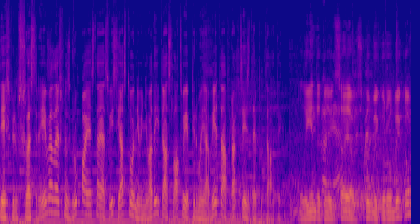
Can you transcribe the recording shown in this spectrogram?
Tieši pirms Šlesera ievēlēšanas grupā iestājās visi astoņi viņa vadītās Latvijas pirmajā vietā frakcijas deputāti. Linda tūlīt sajauks kubiku rubiku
